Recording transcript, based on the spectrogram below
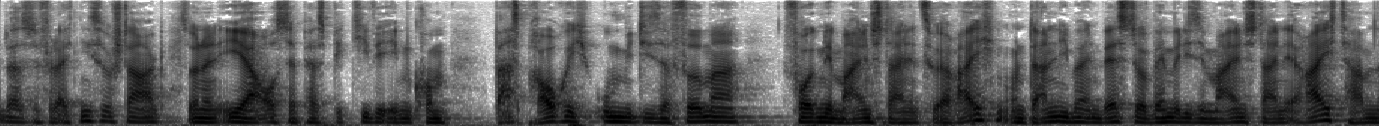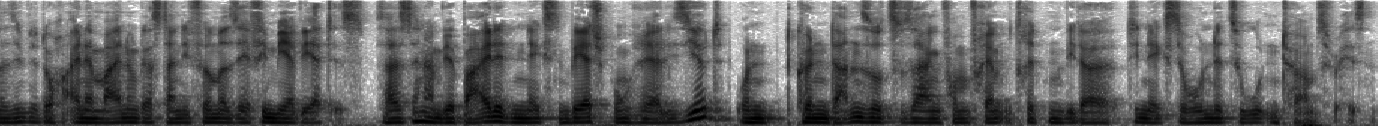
das ist vielleicht nicht so stark, sondern eher aus der Perspektive eben kommen, was brauche ich, um mit dieser Firma folgende Meilensteine zu erreichen. Und dann, lieber Investor, wenn wir diese Meilensteine erreicht haben, dann sind wir doch einer Meinung, dass dann die Firma sehr viel mehr wert ist. Das heißt, dann haben wir beide den nächsten Wertsprung realisiert und können dann sozusagen vom fremden Dritten wieder die nächste Runde zu guten Terms raisen.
